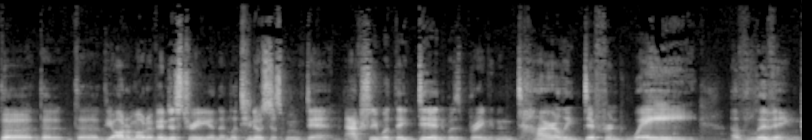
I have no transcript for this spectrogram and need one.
the, the, the, the automotive industry and then Latinos just moved in. Actually, what they did was bring an entirely different way of living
